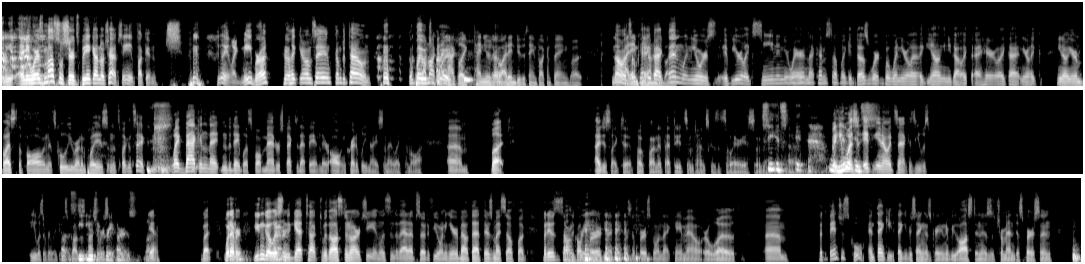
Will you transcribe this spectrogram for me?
And he, and he wears muscle shirts, but he ain't got no traps. He ain't fucking. you ain't like me, bruh. like, you know what I'm saying? Come to town. Come play I'm with not your gonna boy. act like 10 years ago I Um, didn't do the same fucking thing, but No, it's okay back anybody. then when you were, if you're like seen and you're wearing that kind of stuff, like it does work. But when you're like young and you got like that hair like that, and you're like, you know, you're in Bless the Fall and it's cool, you run in place and it's fucking sick. like back in that in the day, Bless the Fall, mad respect to that band. They're all incredibly nice and I like them a lot. Um, but I just like to poke fun at that dude sometimes because it's hilarious. And, See, it's um, it, but he was it's- it, you know, it's not because he was he was a really good was- cause he, his he was a great artist. But Yeah. But whatever, you can go listen to. Get Tucked with Austin Archie and listen to that episode if you want to hear about that. There's my self plug. But it was a That was song a called great Bird, and I think was the first one that came out or Loath. Um, but the band's just cool. And thank you. Thank you for saying it was a great interview. Austin is a tremendous person.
